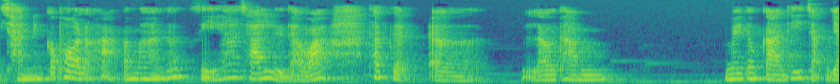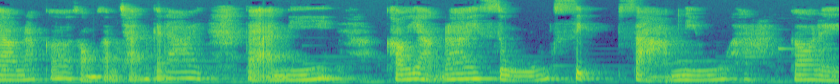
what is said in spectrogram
กชั้นหนึ่งก็พอแล้วค่ะ ประมาณสักสี่ห้าชั้น หรือแต่ว่า ถ้าเกิดเเราทำไม่ต้องการที่จับยาวนักก็สองสามชั้นก็ได้ แต่อันนี้เขาอยากได้สูงสิบสามนิ้วค่ะ ก็เลย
